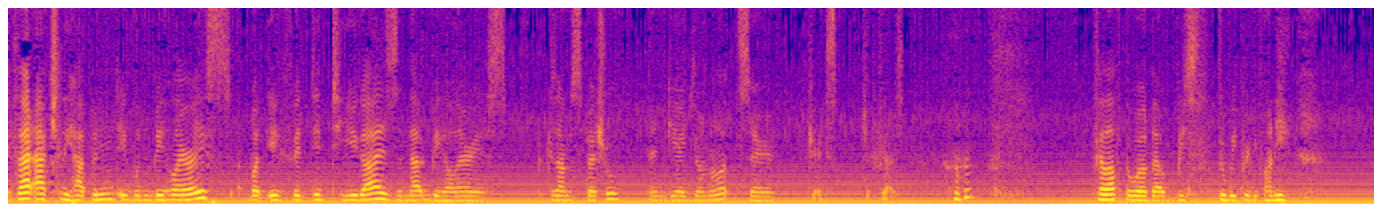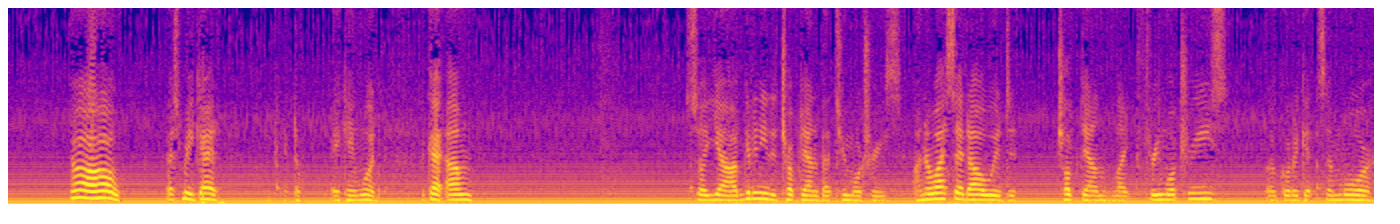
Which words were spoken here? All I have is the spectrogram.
If that actually happened, it wouldn't be hilarious. But if it did to you guys, then that would be hilarious. Because I'm special, and yeah, you're not. So, jokes, jokes, guys. Fell off the world. That would be still be pretty funny. Oh, that's me, guys. AK wood. Okay, um. So yeah, I'm gonna need to chop down about two more trees. I know I said I would chop down like three more trees. I've got to get some more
